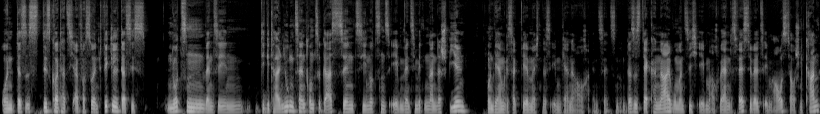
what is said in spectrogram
Und das ist, Discord hat sich einfach so entwickelt, dass sie es nutzen, wenn sie im digitalen Jugendzentrum zu Gast sind. Sie nutzen es eben, wenn sie miteinander spielen. Und wir haben gesagt, wir möchten das eben gerne auch einsetzen. Und das ist der Kanal, wo man sich eben auch während des Festivals eben austauschen kann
